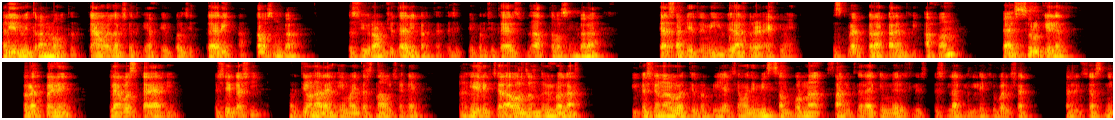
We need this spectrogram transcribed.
खाली येईल मित्रांनो. तर त्यामुळे लक्षात घ्या, पेपरची तयारी आत्तापासून करा. जशी ग्राउंडची तयारी करताय, तशी पेपरची तयारी सुद्धा आत्तापासून करा. त्यासाठी तुम्ही विराट करिअर अकॅडमी सबस्क्राईब करा. कारण की आपण बॅच सुरू केल्यात. सगळ्यात पहिले सिलेबस काय आहे? कशी-कशी भरती होणार आहे, हे माहीत असणं आवश्यक आहे. तर हे लेक्चर आवर्जून तुम्ही बघा, की कशी होणार भरती प्रक्रिया. याच्यामध्ये मी संपूर्ण सांगितलेलं आहे, की मेरिट लिस्ट कशी लागेल, लेखी परीक्षा, शारीरिक चाचणी,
